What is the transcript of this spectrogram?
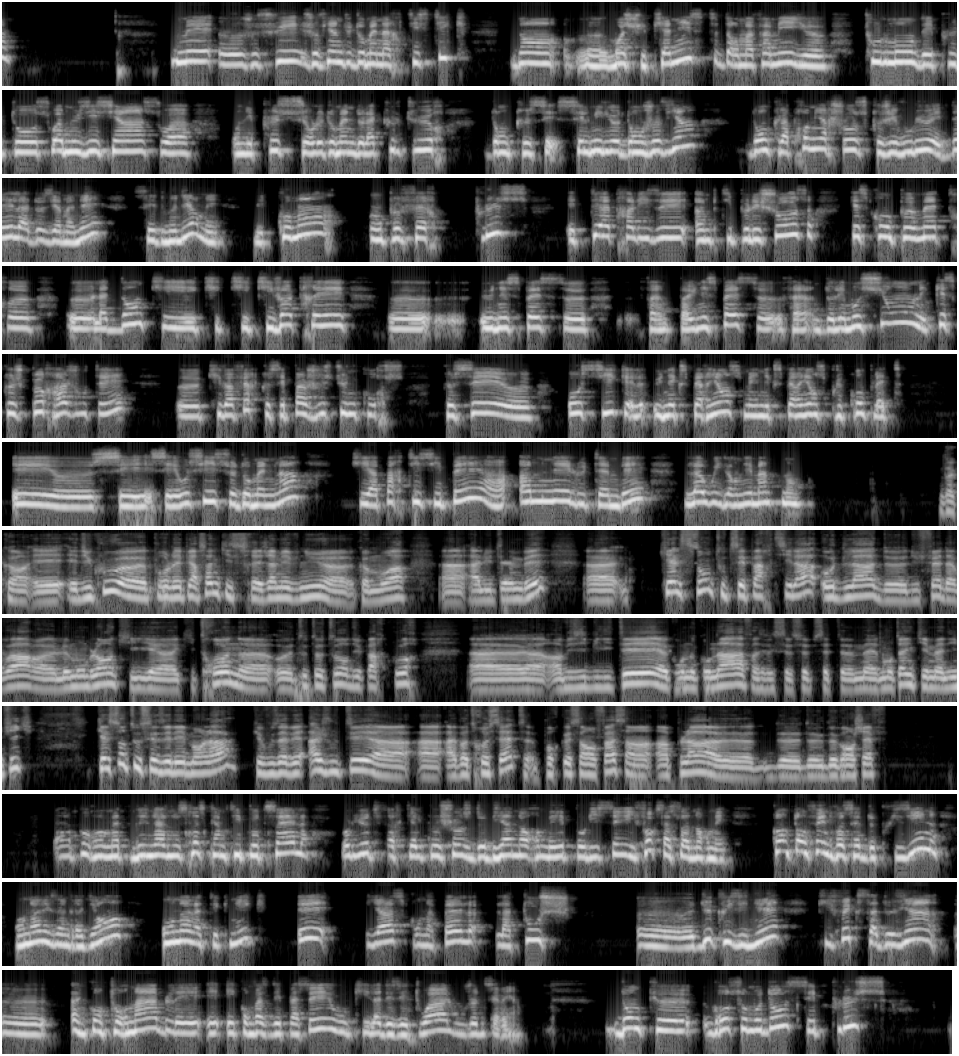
mais euh, je suis, je viens du domaine artistique. Dans, euh, moi, je suis pianiste. Dans ma famille, euh, tout le monde est plutôt soit musicien, soit on est plus sur le domaine de la culture. Donc, c'est le milieu dont je viens. Donc, la première chose que j'ai voulu, et dès la deuxième année, c'est de me dire, mais, mais comment on peut faire plus et théâtraliser un petit peu les choses Qu'est-ce qu'on peut mettre euh, là-dedans qui, qui, qui, qui, va créer euh, une espèce, euh, enfin pas une espèce, enfin de l'émotion, mais qu'est-ce que je peux rajouter qui va faire que c'est pas juste une course, que c'est aussi une expérience, mais une expérience plus complète. Et c'est aussi ce domaine-là qui a participé à amener l'UTMB là où il en est maintenant. D'accord. Et, du coup, euh, pour les personnes qui ne seraient jamais venues, euh, comme moi, à, l'UTMB, euh, quelles sont toutes ces parties-là, au-delà du fait d'avoir le Mont Blanc qui, trône tout autour du parcours en visibilité qu'on a, enfin, cette montagne qui est magnifique quels sont tous ces éléments-là que vous avez ajoutés à, votre recette pour que ça en fasse un, plat de, de grand chef? Pour en mettre ne serait-ce qu'un petit peu de sel, au lieu de faire quelque chose de bien normé, polissé, il faut que ça soit normé. Quand on fait une recette de cuisine, on a les ingrédients, on a la technique et il y a ce qu'on appelle la touche euh, du cuisinier qui fait que ça devient euh, incontournable et, qu'on va se déplacer ou qu'il a des étoiles ou je ne sais rien. Donc, euh, grosso modo, c'est plus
